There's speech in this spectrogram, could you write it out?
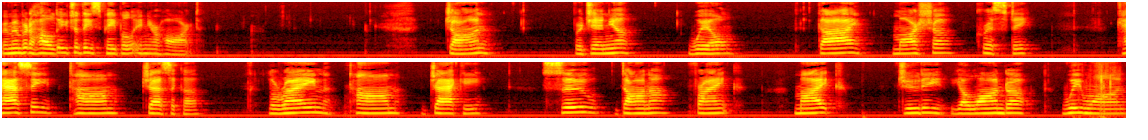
Remember to hold each of these people in your heart. John, Virginia, Will, Guy, Marcia, Christy, Cassie, Tom, Jessica, Lorraine, Tom, Jackie, Sue, Donna, Frank, Mike, Judy, Yolanda, Wewan,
